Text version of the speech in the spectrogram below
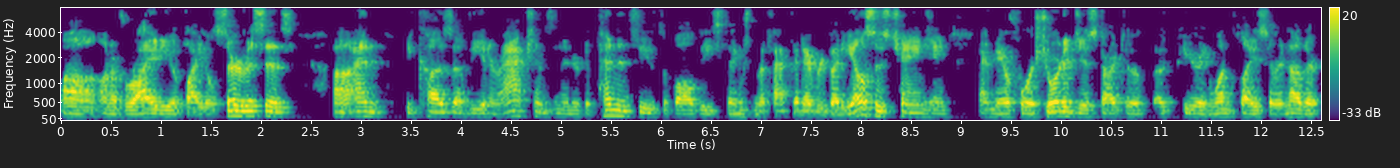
uh, on a variety of vital services. Uh, and because of the interactions and interdependencies of all these things and the fact that everybody else is changing and therefore shortages start to appear in one place or another,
